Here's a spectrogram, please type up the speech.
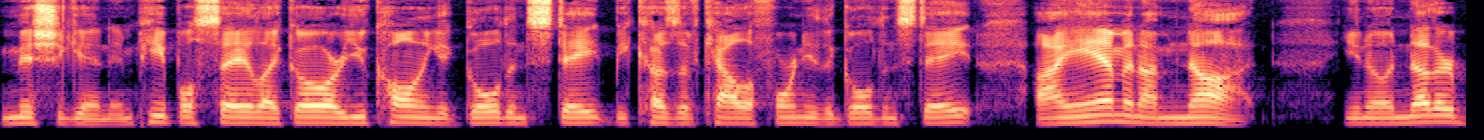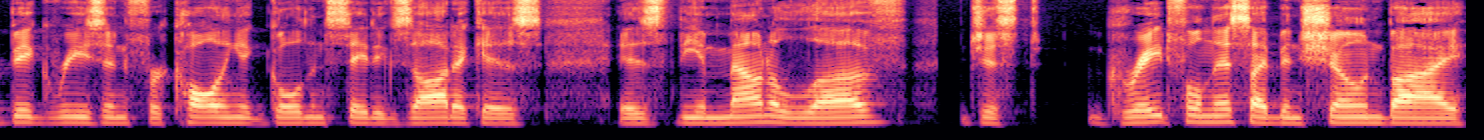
Michigan. And people say, like, oh, are you calling it Golden State because of California, the Golden State? I am and I'm not. You know, another big reason for calling it Golden State Exotic is is the amount of love, just gratefulness I've been shown by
